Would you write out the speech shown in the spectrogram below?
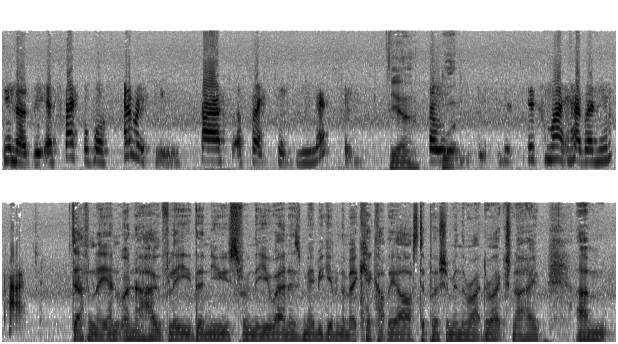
you know, the effect of austerity has affected the election. Yeah. So th- this might have an impact. Definitely, and, and hopefully the news from the UN has maybe given them a kick up the arse to push them in the right direction. I hope. Um,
